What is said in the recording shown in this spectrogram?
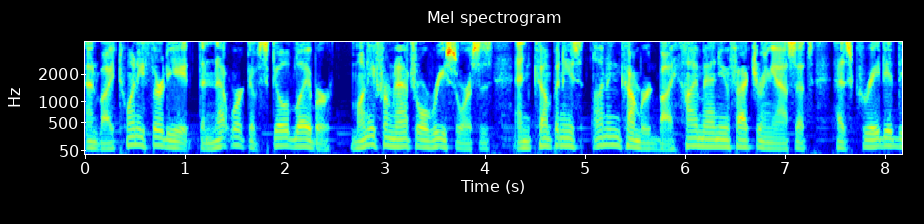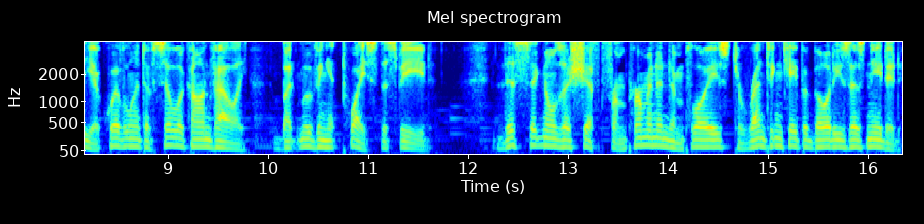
and by 2038, the network of skilled labor, money from natural resources, and companies unencumbered by high manufacturing assets has created the equivalent of Silicon Valley, but moving at twice the speed. This signals a shift from permanent employees to renting capabilities as needed.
